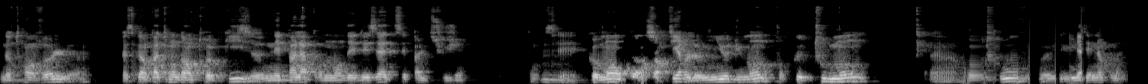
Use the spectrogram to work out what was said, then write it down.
notre envol, parce qu'un patron d'entreprise n'est pas là pour demander des aides, c'est pas le sujet. Donc hmm. c'est comment on peut en sortir le mieux du monde pour que tout le monde euh, retrouve une idée normale.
